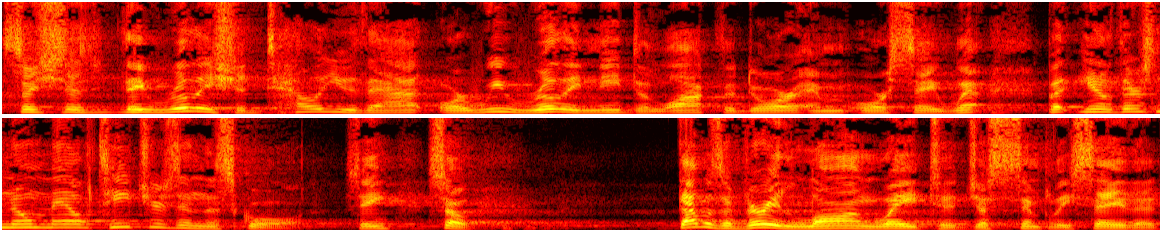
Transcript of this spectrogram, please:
So she says, they really should tell you that, or we really need to lock the door and, or say, when. but you know, there's no male teachers in the school. See? So that was a very long way to just simply say that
